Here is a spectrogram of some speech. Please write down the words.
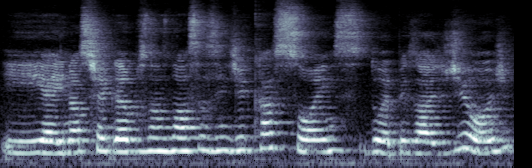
E aí nós chegamos nas nossas indicações do episódio de hoje,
